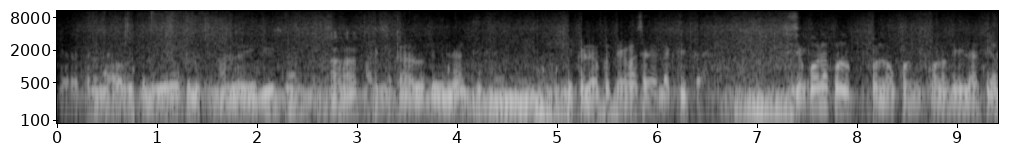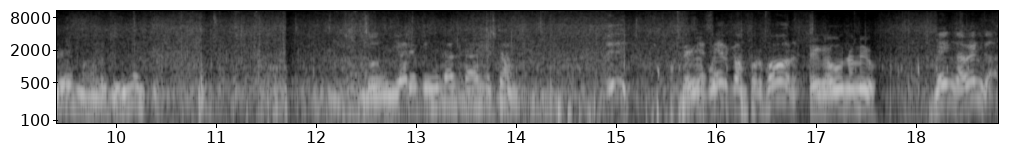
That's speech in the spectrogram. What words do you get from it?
que me dieron que me tomaran el edificio, Ajá. que sacaran los vigilantes y que luego que te iban a hacer la actita. Yo puedo hablar con, lo, con, lo, con, con los vigilantes. ¿Qué hablemos a los vigilantes? ¿Los señores vigilantes ahí están? Sí. Venga, Se acercan, por favor. Venga uno, amigo. Venga, venga.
